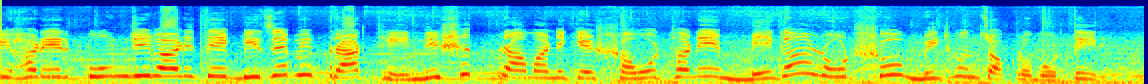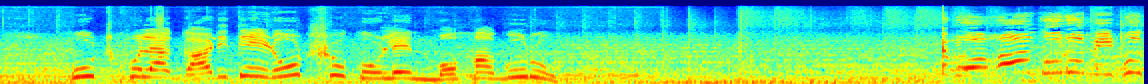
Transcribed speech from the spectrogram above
কোচবিহারের পুঞ্জিবাড়িতে বিজেপি প্রার্থী নিশীত প্রামাণিকের সমর্থনে মেগা রোড শো মিঠুন চক্রবর্তীর। হুট খোলা গাড়িতে রোড শো করলেন মহাগুরু। মহাগুরু মিঠুন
